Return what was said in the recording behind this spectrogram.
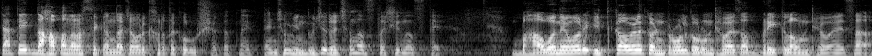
त्या ते एक दहा पंधरा सेकंदाच्यावर खर्च करूच शकत नाहीत. त्यांच्या मेंदूची रचनाच तशी नसते. भावनेवर इतका वेळ कंट्रोल करून ठेवायचा ब्रेक लावून ठेवायचा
